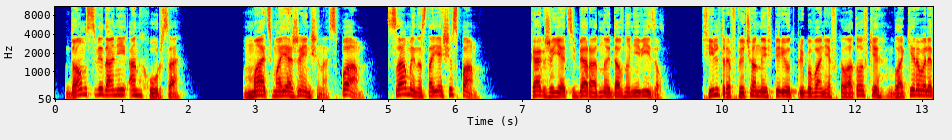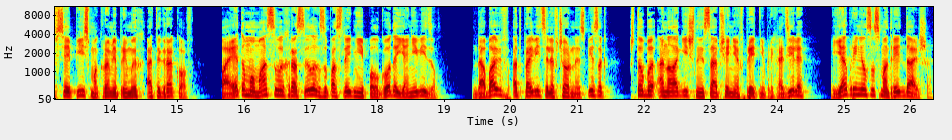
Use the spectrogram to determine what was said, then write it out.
– дом свиданий Анхурса. Мать моя женщина, спам. Самый настоящий спам. Как же я тебя, родной, давно не видел. Фильтры, включенные в период пребывания в колотовке, блокировали все письма, кроме прямых от игроков. Поэтому массовых рассылок за последние полгода я не видел. Добавив отправителя в черный список, чтобы аналогичные сообщения впредь не приходили – я принялся смотреть дальше.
